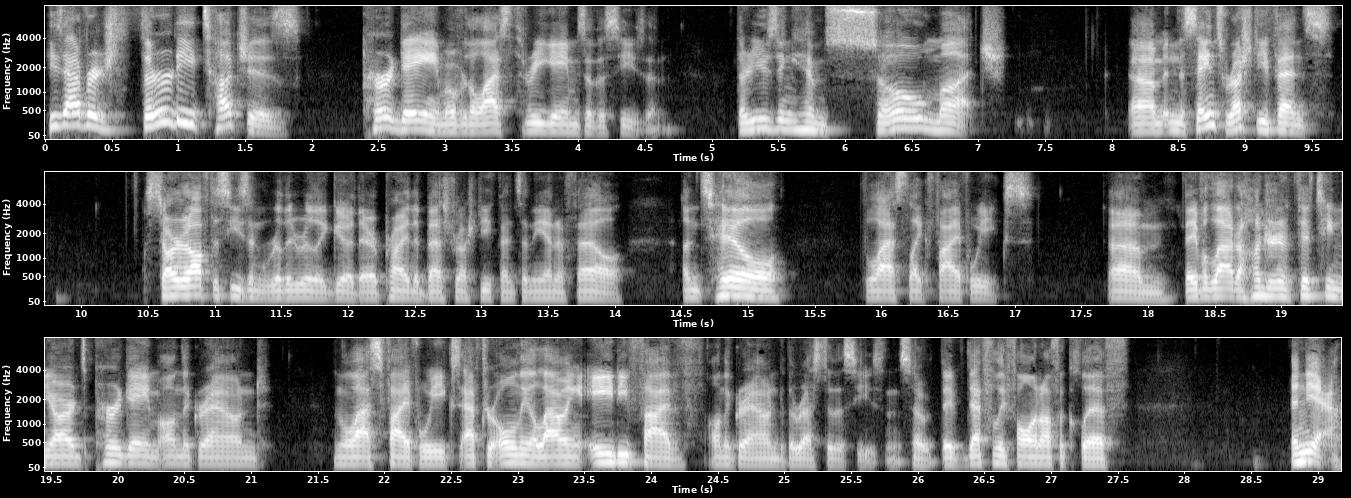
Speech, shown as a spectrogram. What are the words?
He's averaged 30 touches per game over the last three games of the season. They're using him so much. Um, and the Saints rush defense started off the season really, really good. They're probably the best rush defense in the NFL until the last like five weeks. Um, they've allowed 115 yards per game on the ground in the last five weeks after only allowing 85 on the ground the rest of the season. So they've definitely fallen off a cliff. And yeah,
